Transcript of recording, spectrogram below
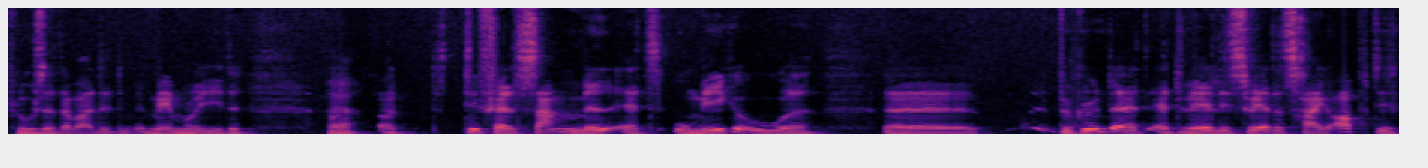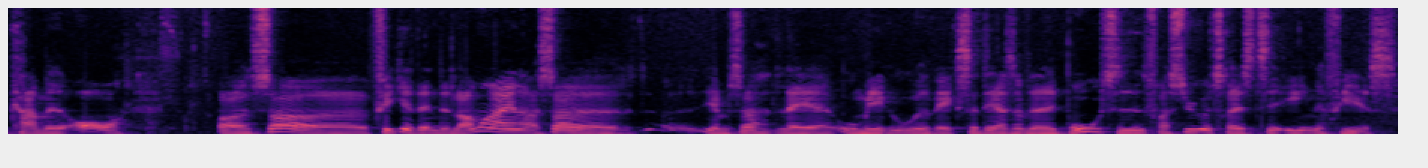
plus at der var lidt memory i det. Og, ja. og det faldt sammen med, at Omega-uret øh, begyndte at, at være lidt svært at trække op. Det kammede over, og så fik jeg den der lommeregner, og så, øh, jamen, så lagde jeg Omega-uret væk. Så det har altså været i brug siden fra 67 til 81.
